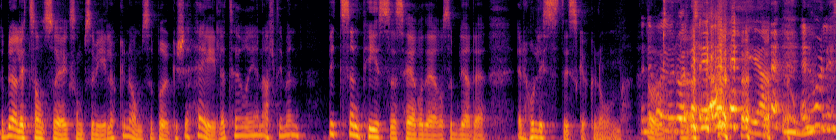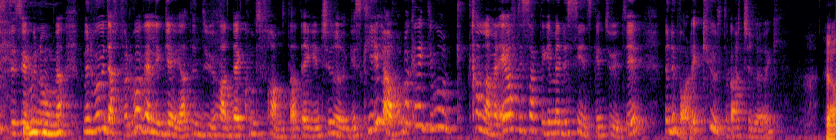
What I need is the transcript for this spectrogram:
Det blir litt sånn som jeg som siviløkonom, så bruker ikke hele teorien alltid, men bits and pieces her og der, og så blir det en holistisk økonom. Men det var jo da ja, en holistisk økonom. ja. Men det var jo derfor det var veldig gøy at du hadde kommet fram til at jeg er en kirurgisk healer. Og nå kan jeg ikke kalle meg Jeg har alltid sagt jeg er medisinsk intuitiv, men det var litt kult å være kirurg. Ja,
